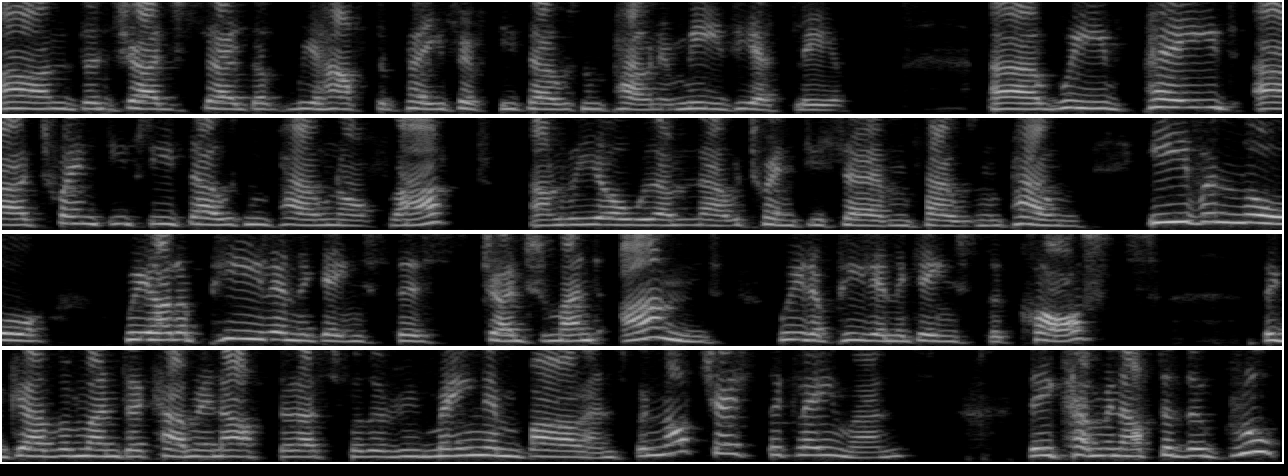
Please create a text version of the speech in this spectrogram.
and the judge said that we have to pay £50,000 immediately. Uh, we've paid uh, £23,000 off that and we owe them now £27,000, even though we are appealing against this judgment and we're appealing against the costs. The government are coming after us for the remaining balance, but not just the claimants, they coming after the group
